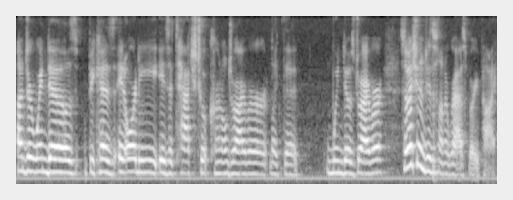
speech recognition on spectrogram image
under Windows because it already is attached to a kernel driver, like the Windows driver. So I'm actually gonna do this on a Raspberry Pi.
